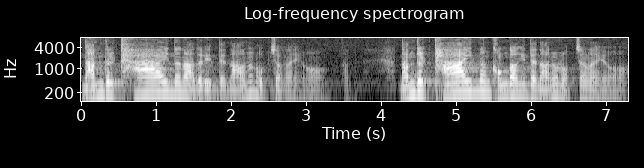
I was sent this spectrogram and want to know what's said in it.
남들 다 있는 아들인데 나는 없잖아요. 남들 다 있는 건강인데 나는 없잖아요.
